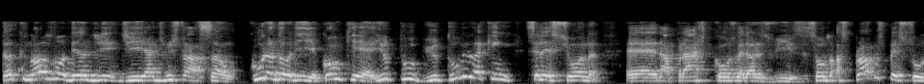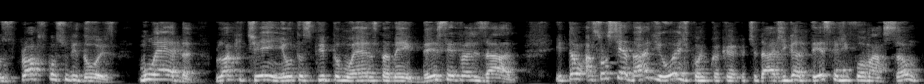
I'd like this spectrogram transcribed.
Tanto que novos modelos de, de, administração, curadoria, como que é? YouTube. YouTube não é quem seleciona é, na prática com os melhores vídeos, são as próprias pessoas, os próprios consumidores. Moeda, blockchain e outras criptomoedas também, descentralizado. Então, a sociedade hoje, com a quantidade gigantesca de informação,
